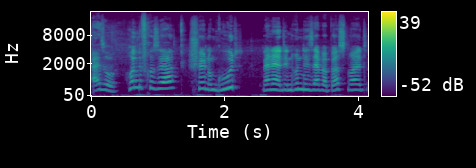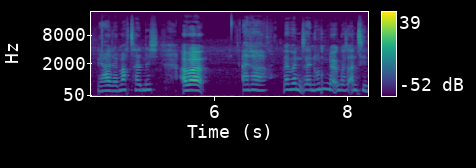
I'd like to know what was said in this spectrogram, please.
Also, Hundefriseur, schön und gut. Wenn ihr den Hund nicht selber bürsten wollt, ja, der macht's halt nicht. Aber, Alter, wenn man seinen Hunden da irgendwas anzieht,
